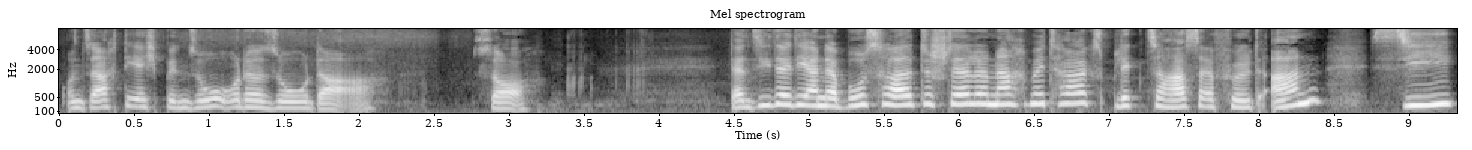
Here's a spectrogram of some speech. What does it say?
und sagt ihr, ich bin so oder so da. So, dann sieht er die an der Bushaltestelle nachmittags, blickt sie hasserfüllt an. Sie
